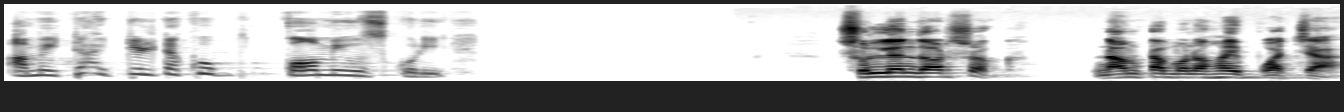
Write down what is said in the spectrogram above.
আমি টাইটেলটা খুব কম ইউজ করি। শুনলেন দর্শক? নামটা মনে হয় পচা।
